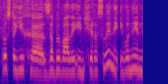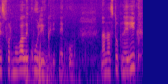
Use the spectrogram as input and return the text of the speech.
Просто їх е, забивали інші рослини і вони не сформували кулі в квітнику. На наступний рік,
